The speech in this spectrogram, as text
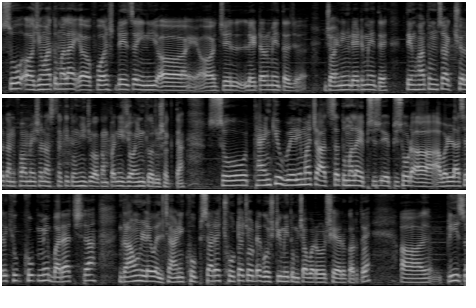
सो जेव्हा तुम्हाला फर्स्ट डेचं इनि जे लेटर मिळतं जॉईनिंग डेट मिळते तेव्हा तुमचं ॲक्च्युअल कन्फर्मेशन असतं की तुम्ही जो कंपनी जॉईन करू शकता. सो थँक्यू व्हेरी मच आजचा तुम्हाला एपिसो एपिसोड आवडला असेल. खूप खूप मी बऱ्याचशा ग्राउंड लेवलच्या आणि खूप साऱ्या छोट्या छोट्या गोष्टी मी तुमच्याबरोबर शेअर करतो आहे प्लीज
